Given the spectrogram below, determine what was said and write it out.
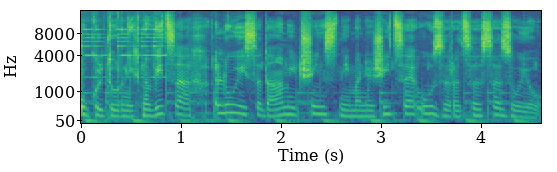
V kulturnih novicah Louis Adamič in snemanje žice v ZRC Sazuju.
